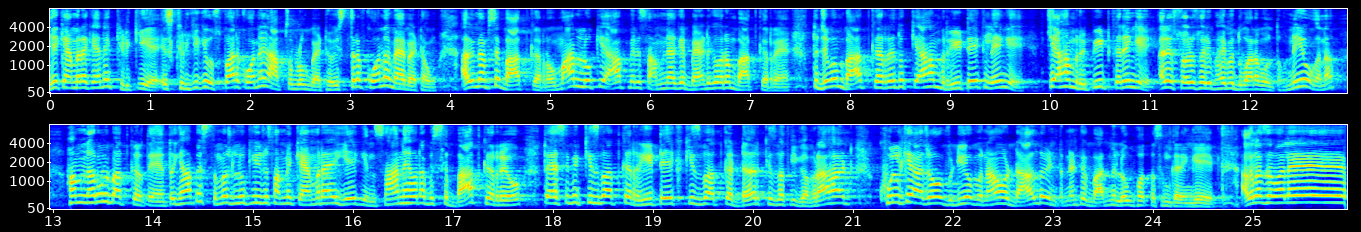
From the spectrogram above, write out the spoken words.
ये कैमरा क्या है ना खिड़की है। इस खिड़की के उस पार कौन है? आप सब लोग बैठे हो। इस तरफ़ कौन है? मैं बैठा हूँ। अभी मैं आपसे बात कर रहा हूँ। मान लो कि आप मेरे सामने आके बैठ गए और हम बात कर रहे हैं। तो जब हम बात कर रहे हैं तो क्या हम रीटेक लेंगे? क्या हम रिपीट करेंगे? अरे सॉरी सॉरी भाई, मैं दोबारा बोलता हूँ। नहीं होगा ना? हम नॉर्मल बात करते हैं। तो यहाँ पे समझ लो कि जो सामने कैमरा है, ये एक इंसान है और आप इससे बात कर रहे हो। तो ऐसे में किस बात का रीटेक किस बात का डर, किस बात की घबराहट? खुल के आ जाओ वीडियो बनाओ और डाल दो इंटरनेट पे। बाद में लोग बहुत पसंद करेंगे। अगला सवाल है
